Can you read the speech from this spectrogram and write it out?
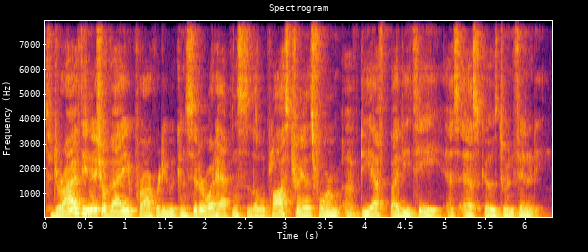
To derive the initial value property, we consider what happens to the Laplace transform of df by dt as s goes to infinity.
